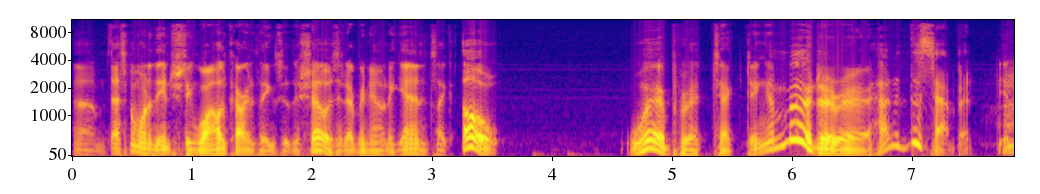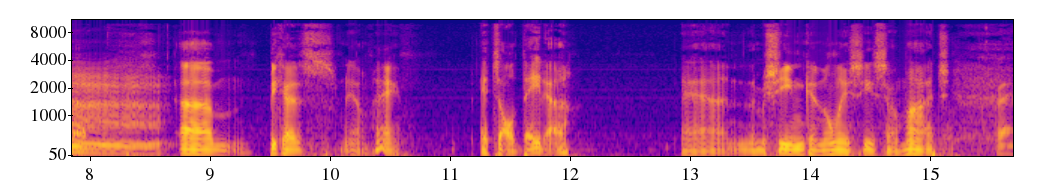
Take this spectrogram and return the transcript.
Um, that's been one of the interesting wild card things of the show is that every now and again it's like, oh, we're protecting a murderer. How did this happen? You know, um, because you know, hey, it's all data, and the machine can only see so much. Right.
